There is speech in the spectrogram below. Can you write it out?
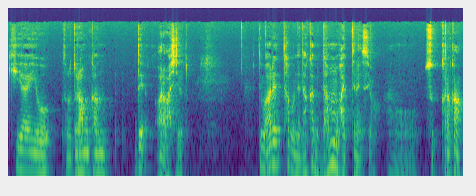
気合をそのドラム缶で表してると。でもあれ多分ね中身何も入ってないんですよ。あのすっからかん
